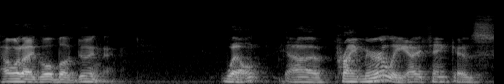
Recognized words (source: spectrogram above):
how would I go about doing that? Well, uh, primarily, I think, as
